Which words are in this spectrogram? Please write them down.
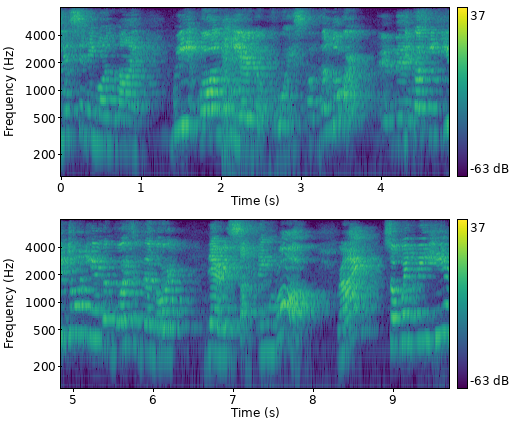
listening online, we all hear the voice of the Lord. Amen. Because if you don't hear the voice of the Lord, there is something wrong right? So when we hear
